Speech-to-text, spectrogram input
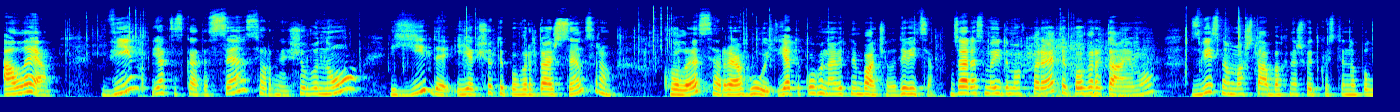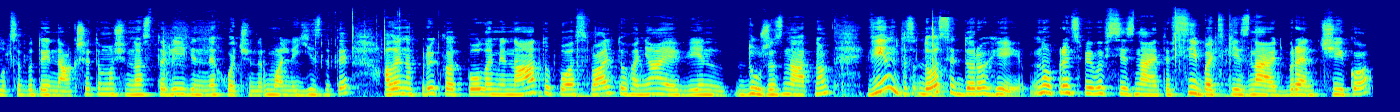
Але він, як це сказати, сенсорний, що воно їде, і якщо ти повертаєш сенсором, колеса реагують. Я такого навіть не бачила. Дивіться, зараз ми йдемо вперед і повертаємо. Звісно, в масштабах на швидкості на полу це буде інакше, тому що на столі він не хоче нормально їздити. Але, наприклад, по ламінату, по асфальту ганяє він дуже знатно. Він досить дорогий. Ну, в принципі, ви всі знаєте, всі батьки знають бренд Чіко,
